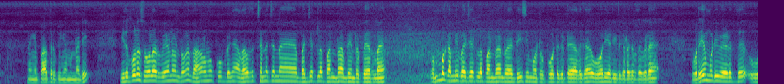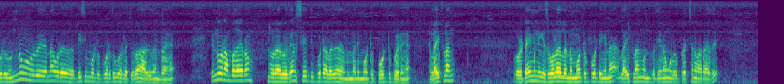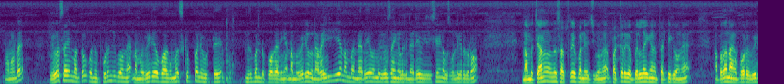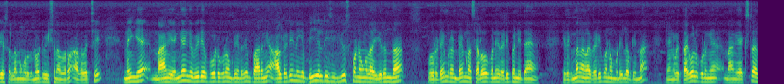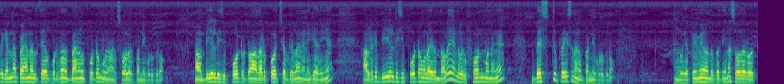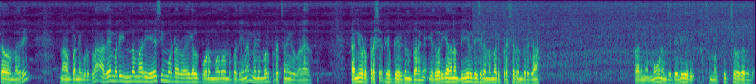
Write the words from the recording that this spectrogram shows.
நீங்கள் பார்த்துருப்பீங்க முன்னாடி. இது போல் சோலார் வேணுன்றவங்க தாராளமாக கூப்பிடுங்க. அதாவது சின்ன சின்ன பட்ஜெட்டில் பண்ணுறேன் அப்படின்ற பேரில் ரொம்ப கம்மி பட்ஜெட்டில் பண்ணுறேன்ற டிசி மோட்டர் போட்டுக்கிட்டு அதுக்காக ஓரி ஆடிட்டு கிடக்கிறத விட ஒரே முடிவு எடுத்து ஒரு இன்னும் ஒரு என்ன ஒரு டிசி மோட்ரு போடுறதுக்கு ஒரு லட்ச ரூபா ஆகுதுன்றாங்க. இன்னும் ஒரு ஐம்பதாயிரம் ஒரு அறுபதாயிரம் சேர்த்து போட்டு அழகாக அந்த மாதிரி மோட்ரு போட்டு போயிடுங்க. லைஃப் லாங் ஒரு டைம் நீங்கள் சோலாரில் இந்த மோட்ரு போட்டிங்கன்னா லைஃப் லாங் வந்து பார்த்திங்கன்னா உங்களுக்கு பிரச்சனை வராது. நம்மளோட விவசாய மக்கள் கொஞ்சம் புரிஞ்சுக்கோங்க. நம்ம வீடியோ பார்க்கும்போது ஸ்கிப் பண்ணி விட்டு இது பண்ணிட்டு போகாதீங்க. நம்ம வீடியோவில் நிறைய நம்ம நிறைய வந்து விவசாயிங்களுக்கு நிறைய விஷயங்கள் சொல்லியிருக்கிறோம். நம்ம சேனலை வந்து சப்ஸ்கிரைப் பண்ணி வச்சுக்கோங்க. பக்கம் இருக்க பெல் ஐக்கனை தட்டிக்கோங்க. அப்போ தான் நாங்கள் போகிற வீடியோஸ் எல்லாமே உங்களுக்கு நோட்டிஃபிகேஷனாக வரும். அதை வச்சு நீங்கள் நாங்கள் எங்கெங்கே வீடியோ போட்டுக்கணும் அப்படின்றதையும் பாருங்கள் ஆல்ரெடி நீங்கள் பிஎல்டிசி யூஸ் பண்ணவங்களா இருந்தால் ஒரு டைம் ரெண்டு டைம் நான் செலவு பண்ணி ரெடி பண்ணிட்டேன். இதுக்கு மேலே நல்லா ரெடி பண்ண முடியல அப்படின்னா எங்களுக்கு தகவல் கொடுங்க. நாங்கள் எக்ஸ்ட்ரா அதுக்கு என்ன பேனல் தேவைப்படுதோ அந்த பேனல் போட்டு உங்களுக்கு நாங்கள் சோலார் பண்ணி கொடுக்குறோம். நம்ம பிஎல்டிசி போட்டுட்டோம். அதோட போச்சு அப்படிலாம் நினைக்காதீங்க. ஆல்ரெடி பிஎல்டிசி போட்டவங்களா இருந்தாலும் எங்களுக்கு ஃபோன் பண்ணுங்கள் பெஸ்ட்டு ப்ரைஸ் நாங்கள் பண்ணி கொடுக்குறோம். உங்களுக்கு எப்பயுமே வந்து பார்த்திங்கன்னா சோலார் ஒர்க் ஆகிற மாதிரி நம்ம பண்ணி கொடுக்கலாம். அதே மாதிரி இந்த மாதிரி ஏசி மோட்டார் வகைகள் போடும்போது வந்து பார்த்திங்கன்னா மினிமம் பிரச்சனைகள் வராது. தண்ணியோட ப்ரெஷர் எப்படி இருக்குன்னு பாருங்கள் இது வரைக்கும் எதனா பிஎல்டிசியில் இந்த மாதிரி ப்ரெஷர் இருந்திருக்கா? பாருங்கள் மூணு அஞ்சு டெலிவரி சும்மா பிச்சு உதறுது.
